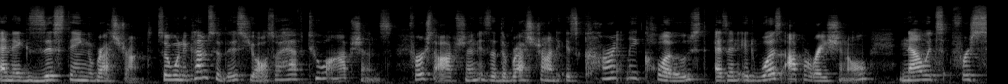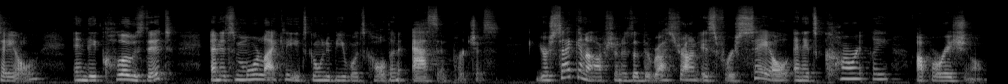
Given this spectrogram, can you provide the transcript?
an existing restaurant. So when it comes to this, you also have two options. First option is that the restaurant is currently closed, as in it was operational, now it's for sale, and they closed it and it's more likely it's going to be what's called an asset purchase. Your second option is that the restaurant is for sale and it's currently operational,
